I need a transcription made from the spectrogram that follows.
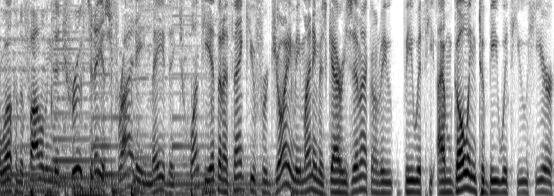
welcome to Following the Truth. Today is Friday, May the 20th, and I thank you for joining me. My name is Gary Zimak. I'm going to be, with you. I'm going to be with you here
